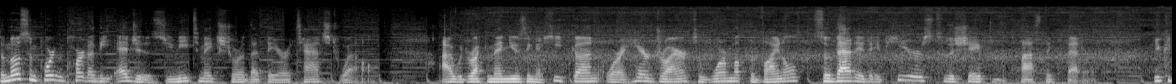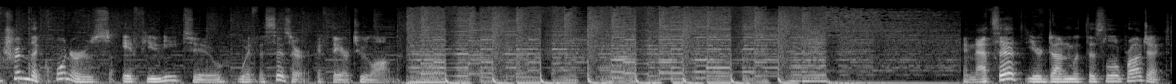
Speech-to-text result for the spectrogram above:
The most important part are the edges. You need to make sure that they are attached well. I would recommend using a heat gun or a hair dryer to warm up the vinyl so that it adheres to the shape of the plastic better. You can trim the corners if you need to with a scissor if they are too long. And that's it. You're done with this little project.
